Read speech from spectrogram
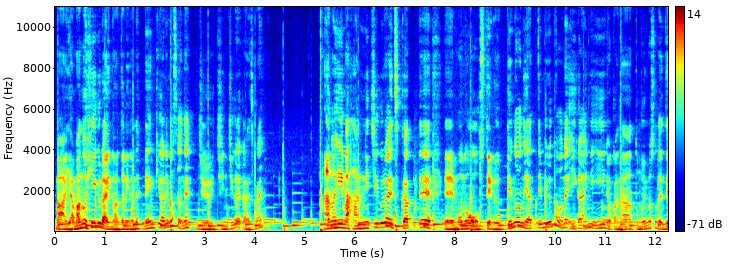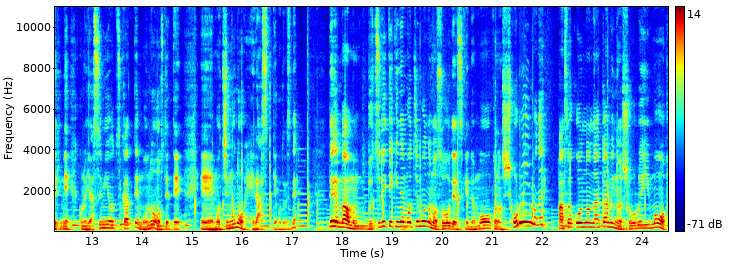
まあ、山の日ぐらいのあたりのね、連休ありますよね。11日ぐらいからですかね。あの日、まあ、半日ぐらい使って、えー、物を捨てるっていうのを、ね、やってみるのはね、意外にいいのかなと思いますので、ぜひね、この休みを使って物を捨てて、えー、持ち物を減らすってことですね。で、まあ、物理的な持ち物もそうですけども、この書類もね、パソコンの中身の書類も、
